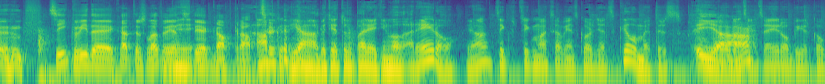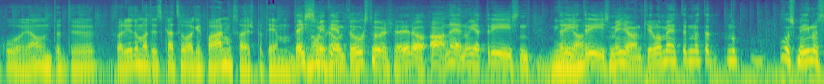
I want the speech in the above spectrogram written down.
cik vidēji katrs latviečs tiek apkrāpts. Apka, jā, bet ja tu parēķini vēl ar eiro, jā, cik, cik maksā viens korģēts kilometrs, jā. viens eiro bija ar kaut ko, jā, un tad uh, var iedomāties, kā cilvēki ir pārmaksājuši par tiem desmitiem tūkstošu eiro. Ah, nē, nu, ja 30, 3, 3 miljoni kilometri, nu, tad nu, plus mīnus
